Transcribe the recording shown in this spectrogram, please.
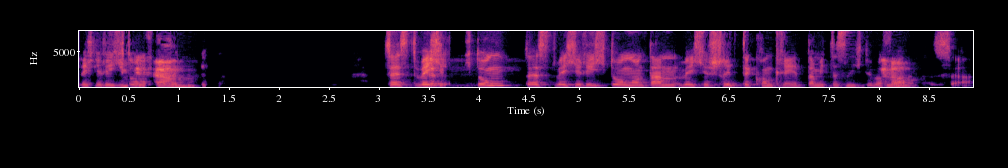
welche Richtung? Inwiefern, das heißt, welche ja. Richtung, das heißt, welche Richtung und dann welche Schritte konkret, damit das nicht überfordert genau. ist. Ja.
